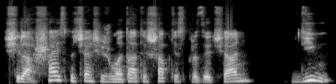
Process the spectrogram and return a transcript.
Și la 16 ani și jumătate, 17 ani, din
